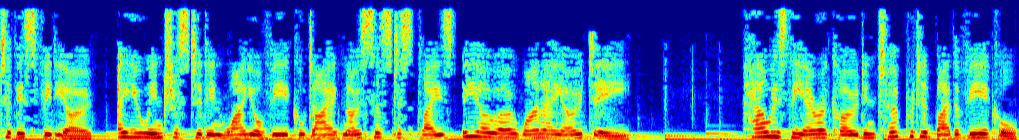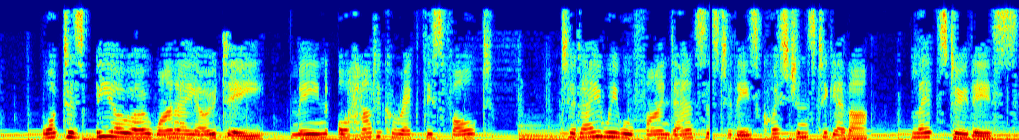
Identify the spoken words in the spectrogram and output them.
to this video. Are you interested in why your vehicle diagnosis displays B001A0D? How is the error code interpreted by the vehicle? What does B001A0D mean, or how to correct this fault? Today we will find answers to these questions together. Let's do this.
